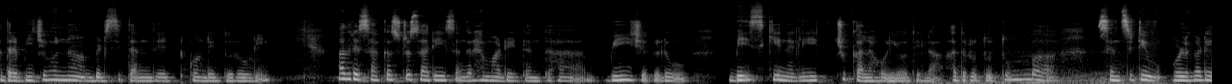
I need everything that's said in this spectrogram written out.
ಅದರ ಬೀಜವನ್ನು ಬಿಡಿಸಿ ತಂದು ಇಟ್ಕೊಂಡಿದ್ದು ರೂಢಿ. ಆದರೆ ಸಾಕಷ್ಟು ಸಾರಿ ಸಂಗ್ರಹ ಮಾಡಿಟ್ಟಂತಹ ಬೀಜಗಳು ಬೇಸಿಗೆಯಲ್ಲಿ ಹೆಚ್ಚು ಕಾಲ ಉಳಿಯೋದಿಲ್ಲ. ಅದರದ್ದು ತುಂಬ ಸೆನ್ಸಿಟಿವ್ ಒಳಗಡೆ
